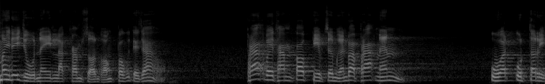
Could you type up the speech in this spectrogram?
ไม่ได้อยู่ในหลักคำสอนของพระพุทธเจ้า พระไปทำก็เปรียบเสมือนว่าพระนั้น อวดอุตริ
